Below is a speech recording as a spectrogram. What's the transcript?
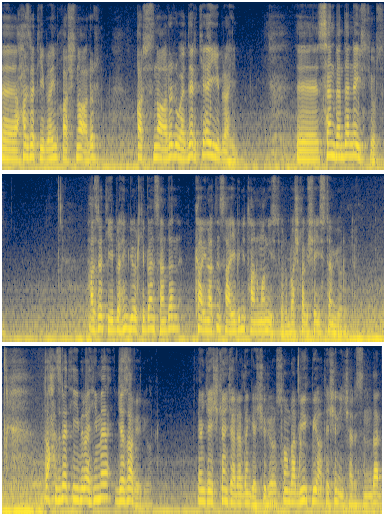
e, Hazreti İbrahim karşısına alır. Karşısına alır ve der ki ey İbrahim e, sen benden ne istiyorsun? Hazreti İbrahim diyor ki ben senden kainatın sahibini tanımanı istiyorum. Başka bir şey istemiyorum diyor. Da Hazreti İbrahim'e ceza veriyor. Önce işkencelerden geçiriyor. Sonra büyük bir ateşin içerisinden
